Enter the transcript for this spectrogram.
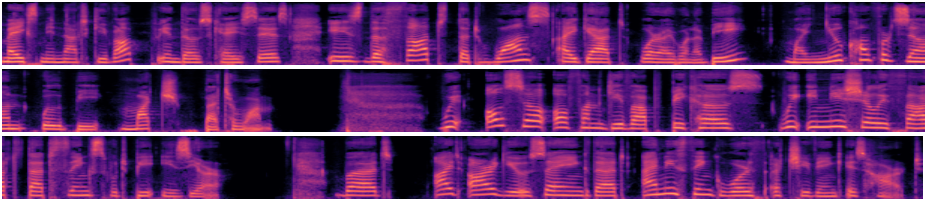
makes me not give up in those cases is the thought that once I get where I want to be, my new comfort zone will be much better one. We also often give up because we initially thought that things would be easier. But I'd argue saying that anything worth achieving is hard.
